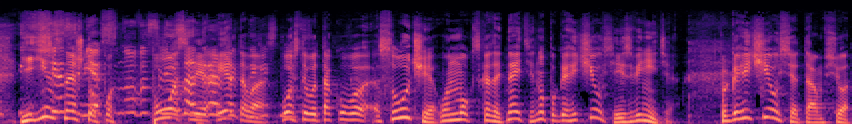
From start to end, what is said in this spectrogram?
Единственное, Сейчас что по- после этого, после вот такого случая, он мог сказать, знаете, ну погорячился, извините, погорячился там все.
